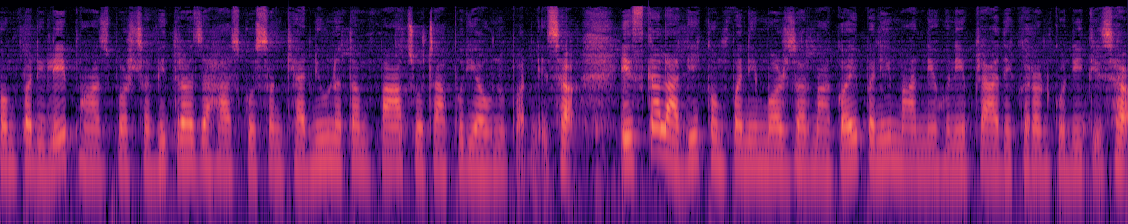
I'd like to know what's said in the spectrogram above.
कम्पनीले पाँच वर्षभित्र जहाजको संख्या न्यूनतम पाँचवटा पुर्याउनु पर्नेछ यसका लागि कम्पनी मर्जरमा गए पनि मान्य हुने प्राधिकरण को नीति छ।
